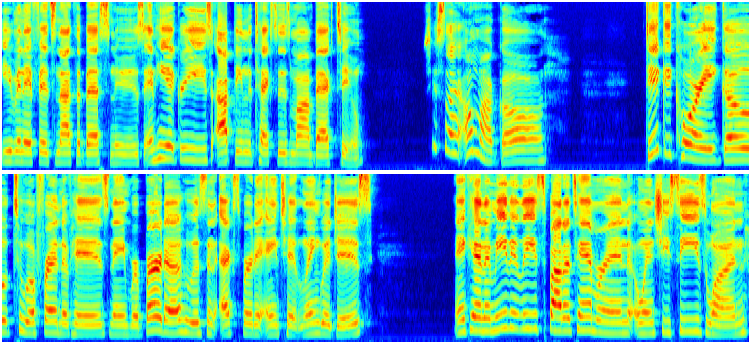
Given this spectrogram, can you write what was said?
even if it's not the best news. And he agrees, opting to text his mom back too. She's like, oh my God. Dick and Kory go to a friend of his named Roberta, who is an expert in ancient languages, and can immediately spot a Tamaranean when she sees one,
